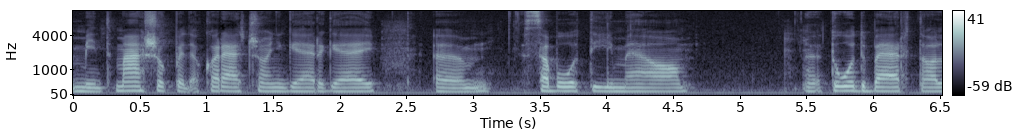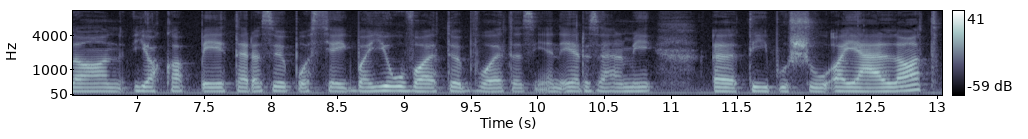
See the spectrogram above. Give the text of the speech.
mint mások, például Karácsony Gergely, Szabó Tímea, Tóth Bertalan, Jakab Péter, az ő posztjaikban jóval több volt az ilyen érzelmi típusú ajánlat,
